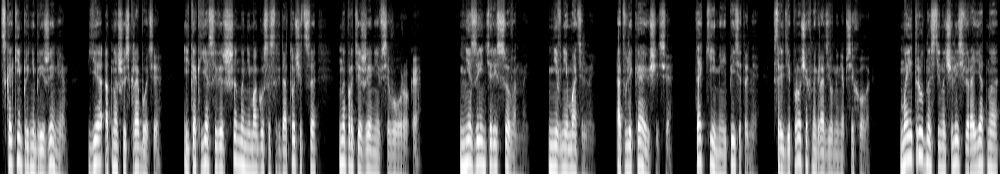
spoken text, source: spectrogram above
с каким пренебрежением я отношусь к работе и как я совершенно не могу сосредоточиться на протяжении всего урока. Незаинтересованный, невнимательный, отвлекающийся, такими эпитетами Среди прочих наградил меня психолог. Мои трудности начались, вероятно,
